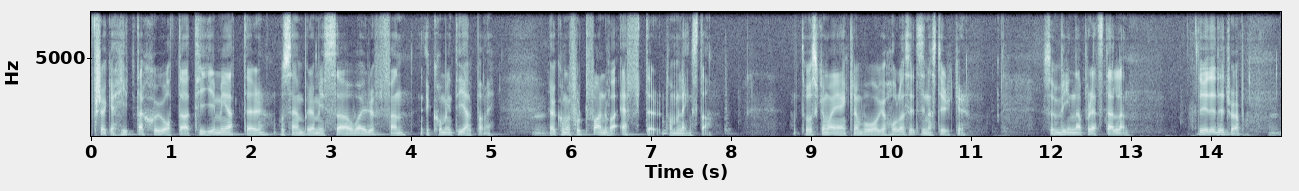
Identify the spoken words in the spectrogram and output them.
försöka hitta 7, 8, 10 meter och sen börja missa och vara i ruffen, det kommer inte hjälpa mig. Mm. Jag kommer fortfarande vara efter de längsta. Då ska man egentligen våga hålla sig till sina styrkor. Så vinna på rätt ställen. Det, det, det tror jag på. Mm.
